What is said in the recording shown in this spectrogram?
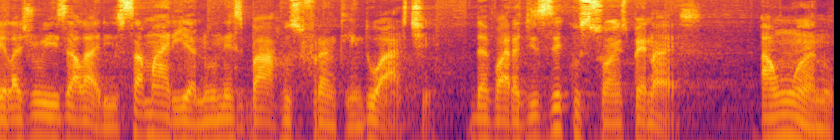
pela juíza Larissa Maria Nunes Barros Franklin Duarte, da Vara de Execuções Penais. Há um ano,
